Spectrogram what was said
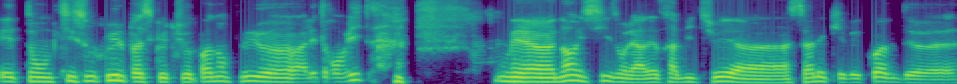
et ton petit sous-pull parce que tu veux pas non plus euh, aller trop vite. Mais euh, non, ici, ils ont l'air d'être habitués à, ça, les Québécois, de,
